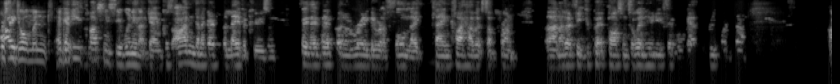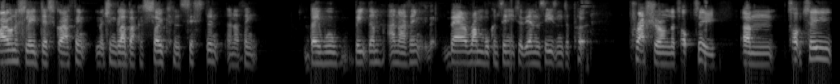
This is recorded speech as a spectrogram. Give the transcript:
I, Dortmund against. You personally see winning that game because I'm going to go for the Leverkusen. I think they've, they've put in a really good run of form, like playing Kai Havertz up front, and I don't think you could put it past them to win. Who do you think will get three points down? I honestly disagree. I think and Gladbach are so consistent, and I think they will beat them. And I think their run will continue to the end of the season to put pressure on the top two. Um, top two,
